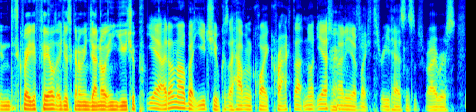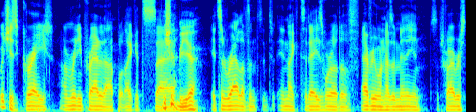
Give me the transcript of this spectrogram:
in this creative field and just kind of in general in YouTube? Yeah, I don't know about YouTube because I haven't quite cracked that nut yet. Yeah. I only have like three thousand subscribers, which is great. I'm really proud of that. But like it's uh, it should be, yeah. it's irrelevant in, in like today's world of everyone has a million subscribers.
